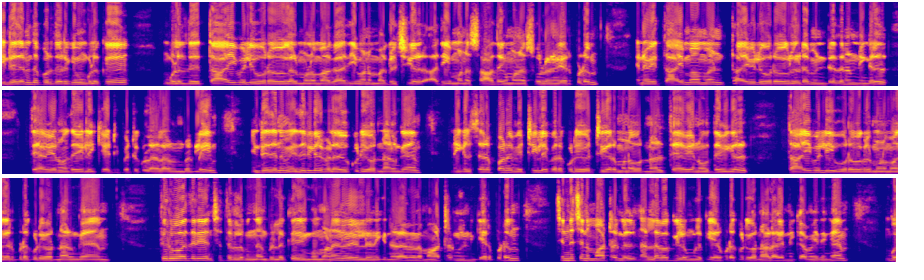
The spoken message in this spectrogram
இன்றைய தினத்தை பொறுத்த வரைக்கும் உங்களுக்கு உங்களது தாய் வழி உறவுகள் மூலமாக அதிகமான மகிழ்ச்சிகள் அதிகமான சாதகமான சூழ்நிலை ஏற்படும். எனவே தாய்மாமன் தாய் வழி உறவுகளிடம் இன்றைய தினம் நீங்கள் தேவையான உதவிகளை கேட்டு பெற்றுக் கொள்ளலாம் நண்பர்களே. இன்றைய தினம் எதிரிகள் விலகக்கூடிய ஒரு நாளுங்க. நீங்கள் சிறப்பான வெற்றிகளை பெறக்கூடிய வெற்றிகரமான ஒரு நாள். தேவையான உதவிகள் தாய் வழி உறவுகள் மூலமாக ஏற்படக்கூடிய ஒரு நாளுங்க. திருவாதிரை நட்சத்திரம் நண்பர்களுக்கு உங்கள் மனநிலையில் இன்னைக்கு நல்ல நல்ல மாற்றங்கள் இன்னைக்கு ஏற்படும். சின்ன சின்ன மாற்றங்கள் நல்ல வகையில் உங்களுக்கு ஏற்படக்கூடிய ஒரு நாளாக இன்னைக்கு அமைதுங்க. உங்க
